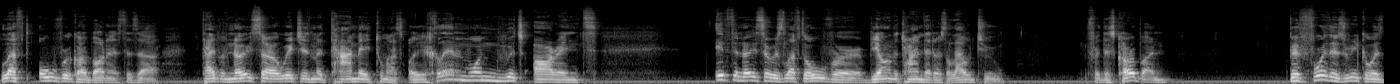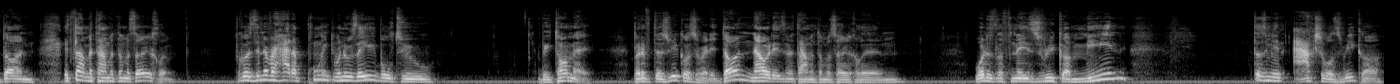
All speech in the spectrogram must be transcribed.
left over carbonis, there's a type of noisar which is metame tumas oichlin and one which aren't. If the noisar was left over beyond the time that it was allowed to for this carbon, before the zrika was done, it's not metame tumas oichlin because it never had a point when it was able to be tome. But if the zrika was already done, now it is metame tumas oichlin. What does lefnei zrika mean? Doesn't mean actual Zrika.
